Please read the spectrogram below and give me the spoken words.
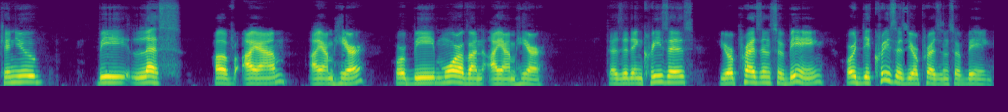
Can you be less of I am I am here or be more of an I am here? Does it increases your presence of being or decreases your presence of being?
